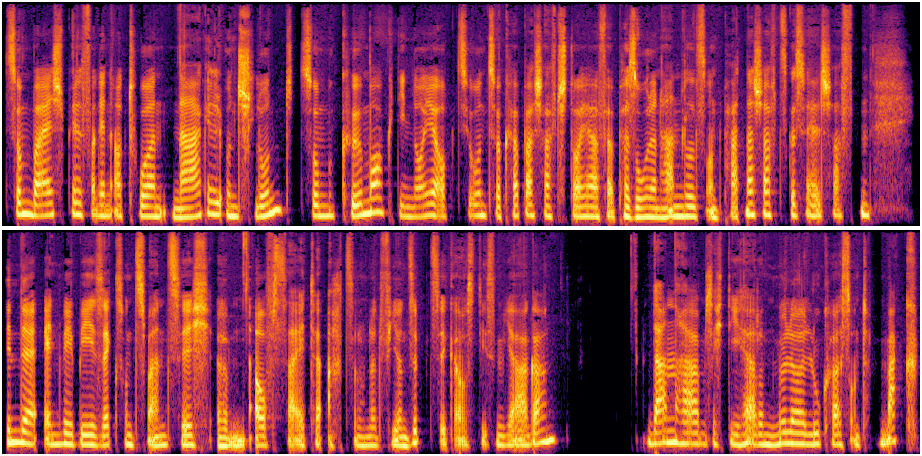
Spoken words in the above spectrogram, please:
Zum Beispiel von den Autoren Nagel und Schlund zum Kömok, die neue Option zur Körperschaftssteuer für Personenhandels- und Partnerschaftsgesellschaften in der NWB 26 ähm, auf Seite 1874 aus diesem Jahrgang. Dann haben sich die Herren Müller, Lukas und Mack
